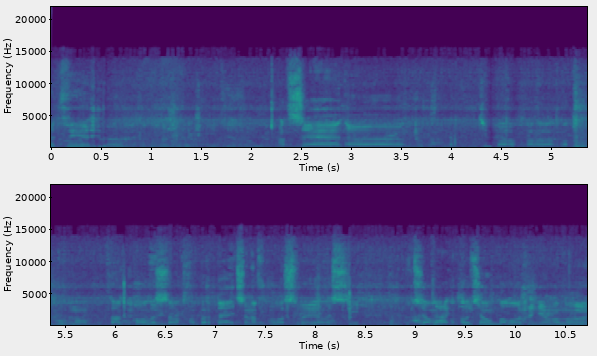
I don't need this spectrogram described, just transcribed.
А ці що за штучки? А це е, типу, е, от, ну, так колесо обертається навколо своєї осі. У цьому, у цьому положенні воно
